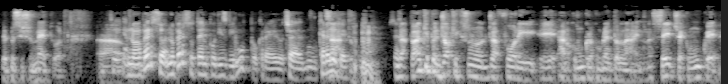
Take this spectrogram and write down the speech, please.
del PlayStation Network. Eh, Sì, hanno, perso, hanno perso tempo di sviluppo, credo. Cioè, credo Esatto. che. sì. Esatto, anche per giochi che sono già fuori e hanno comunque una componente online, se c'è comunque,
